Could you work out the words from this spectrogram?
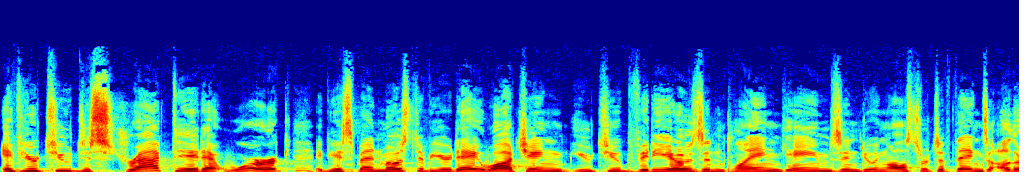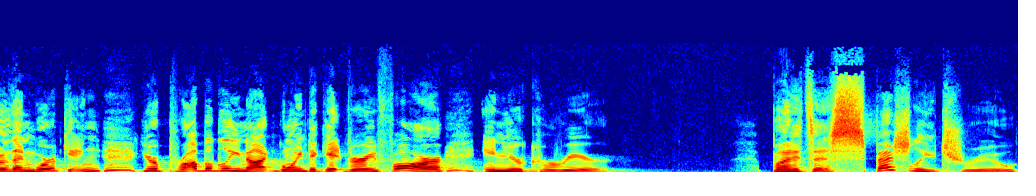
If you're too distracted at work, if you spend most of your day watching YouTube videos and playing games and doing all sorts of things other than working, you're probably not going to get very far in your career. But it's especially true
